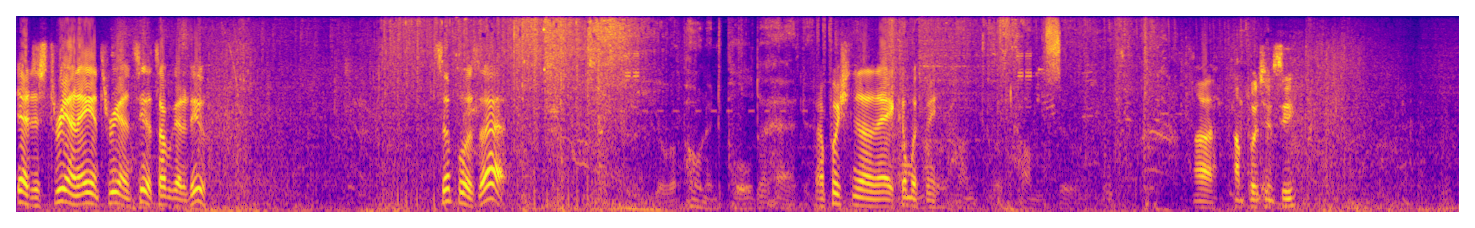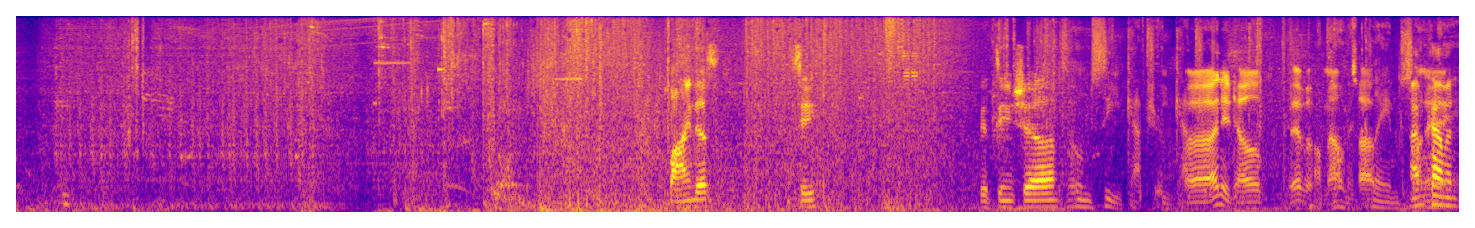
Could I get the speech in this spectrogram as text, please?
Yeah, just three on A and three on C. That's all we gotta do. Simple as that. Your opponent pulled ahead. I'm pushing on A. Come with me. Your hunt will come soon. Uh, I'm pushing C. Behind us. C. 15 shell. Zone C captured. captured. Uh, I need help. They have a Opponent mountaintop. claimed I'm coming.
